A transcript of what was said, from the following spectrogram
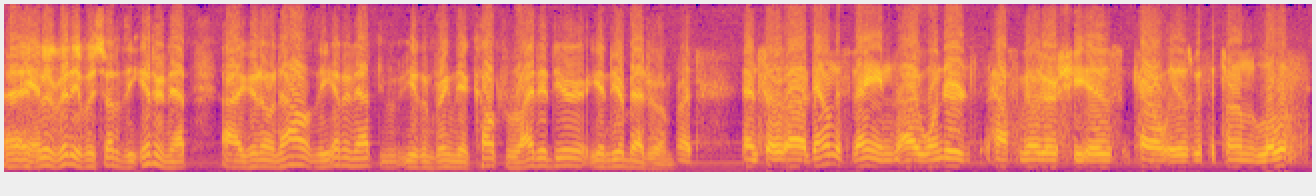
Uh, it really was sort of the internet. Uh, you know, now the internet, you can bring the occult right into your into your bedroom. Right. And so uh, down this vein, I wondered how familiar she is, Caryl is, with the term Lilith.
